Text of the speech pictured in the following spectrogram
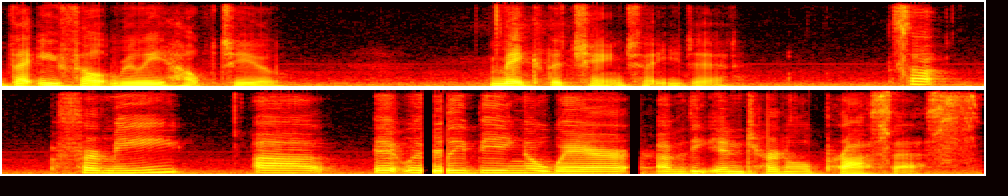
that you felt really helped you make the change that you did? So for me, uh, it was really being aware of the internal process.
